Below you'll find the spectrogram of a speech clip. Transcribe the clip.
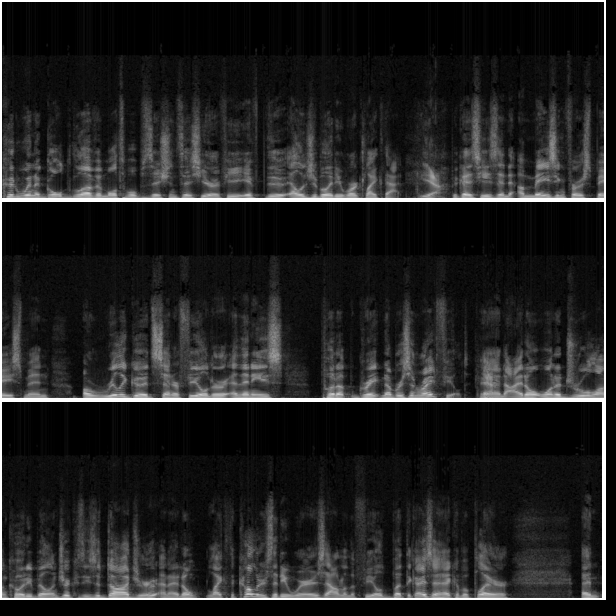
could win a Gold Glove in multiple positions this year if he if the eligibility worked like that. Yeah. because he's an amazing first baseman, a really good center fielder, and then he's put up great numbers in right field. Yeah. And I don't want to drool on Cody Bellinger because he's a Dodger, and I don't like the colors that he wears out on the field. But the guy's a heck of a player, and.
